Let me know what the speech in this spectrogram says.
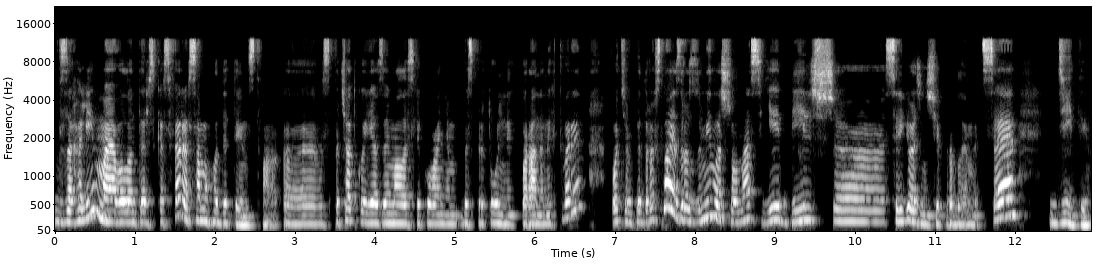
Взагалі, моя волонтерська сфера самого дитинства. Е, Спочатку я займалася лікуванням безпритульних поранених тварин, потім підросла і зрозуміла, що у нас є більш е, серйозніші проблеми. Це діти.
